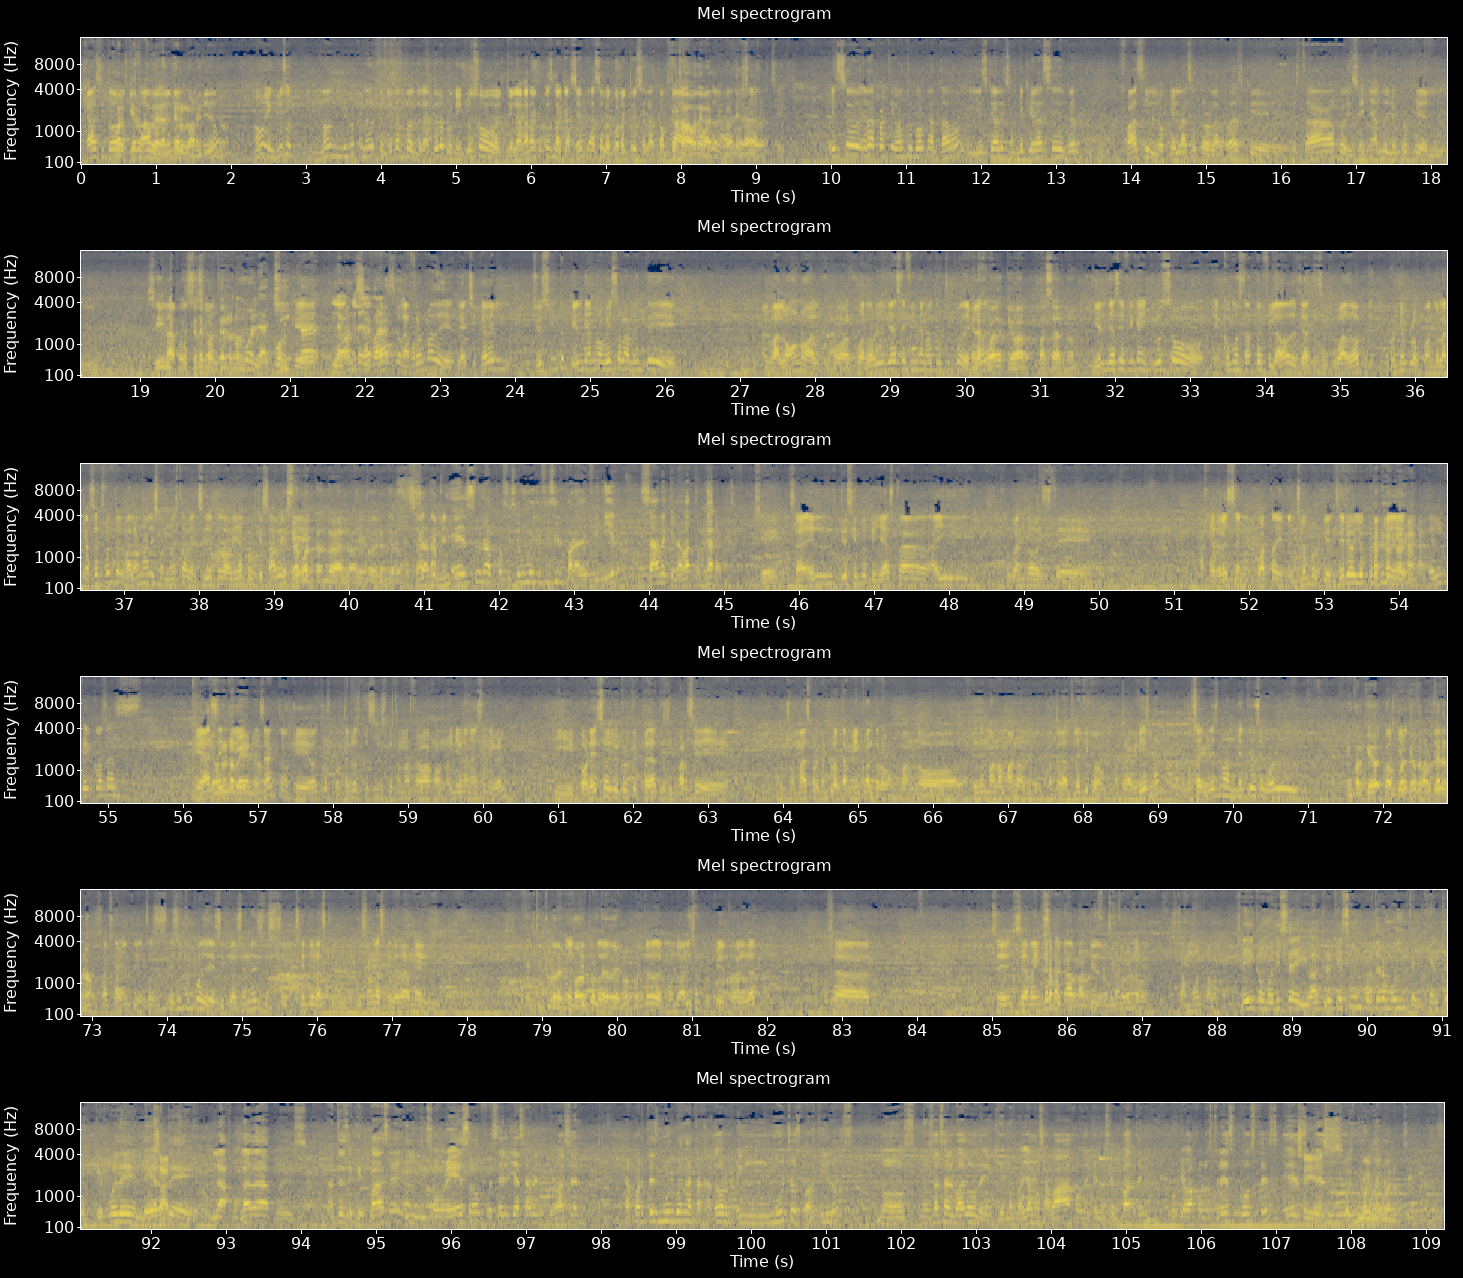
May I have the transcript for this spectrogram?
casi todos los que Cualquier otro estábamos viendo delantero el lo mete, partido, ¿no? incluso no digo que no dependió tanto del delantero porque incluso el que la agarra creo que es la cassette hace lo correcto y se la toca, Toca a Odegaard, Odegaard, a o sea, Odegaard, sí. eso era prácticamente un gol cantado y es que Alison Becker hace ver fácil lo que él hace pero la verdad es que está rediseñando yo creo que el Sí, la, La posición de posición, portero, ¿no? ¿Cómo le achica? porque la- levanta el exacto, brazo. la por- forma de, de achicar el yo siento que él ya no ve solamente al balón o al, o al jugador él ya se fija en otro tipo de En la cosas jugada que va a pasar, ¿no? y él ya se fija incluso en cómo está perfilado desde antes el jugador por ejemplo cuando la cassette suelta el balón Allison no está vencido todavía porque sabe Está que aguantando al, al otro delantero. sabe- exactamente es una posición muy difícil para definir, sabe que la va a tocar. Exacto. Sí. O sea, él yo siento que ya está ahí jugando este ajedrez en cuarta dimensión porque en serio yo creo que él ve cosas que hace uno no que- ve, ¿no? exacto, que otros porteros pues les cuesta más trabajo, no llegan a ese nivel y por eso yo creo que puede anticiparse mucho más, por ejemplo, también contra, cuando tienen mano a mano en el- contra el Atlético, contra Griezmann, o sea, Sí. Griezmann mete ese gol En cualquier, con cualquier, cualquier otro portero. ¿no? Exactamente. Entonces, ese tipo de situaciones es- siento las que, que son las que le dan el, El título de el mejor título portero de del mejor mundo. portero del mundo a Alisson porque en realidad, o sea, se, se reinventa cada cabrón, partido. está Está muy cabrón. cabrón. Está muy cabrón. Sí, como dice Iván, creo que es un portero muy inteligente, que puede leerte la jugada pues antes de que pase y sobre eso pues él ya sabe lo que va a hacer. Aparte es muy buen atajador, en muchos partidos nos, nos ha salvado de que nos vayamos abajo, de que nos empaten, porque bajo los tres postes es, Sí, es es- muy, Es muy, muy bueno. Sí.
